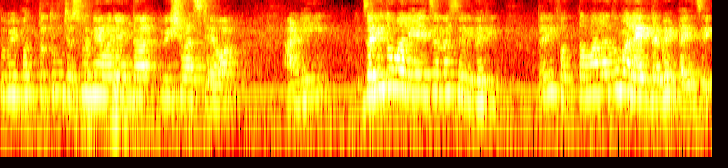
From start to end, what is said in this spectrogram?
तुम्ही फक्त तुमच्या सुनेवर एकदा विश्वास ठेवा. आणि जरी तुम्हाला यायचं नसेल घरी तरी फक्त मला तुम्हाला एकदा भेटायचंय.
